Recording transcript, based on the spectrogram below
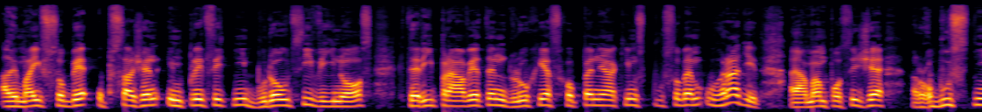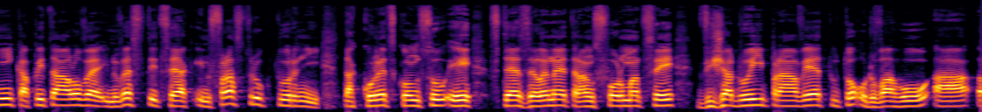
ale mají v sobě obsažen implicitní budoucí výnos, který právě ten dluh je schopen nějakým způsobem uhradit. A já mám pocit, že robustní kapitálové investice, jak infrastrukturní, tak konec konců i v té zelené transformaci vyžadují právě tuto odvahu a e,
